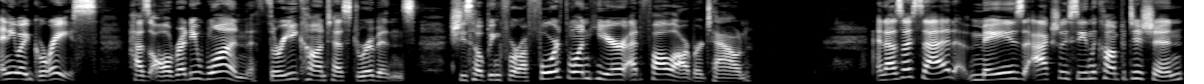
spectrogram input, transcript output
Anyway, Grace has already won three contest ribbons. She's hoping for a fourth one here at Fallarbor Town. And as I said, May's actually seen the competition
